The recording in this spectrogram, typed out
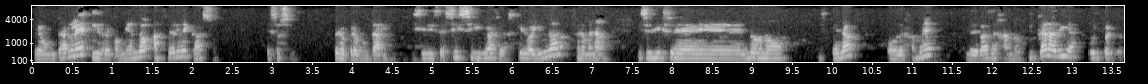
Preguntarle y recomiendo hacerle caso. Eso sí, pero preguntarle. Y si dice, sí, sí, gracias, quiero ayuda, fenomenal. Y si dice, no, no, espera o déjame, le vas dejando. Y cada día, uy, perdón.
